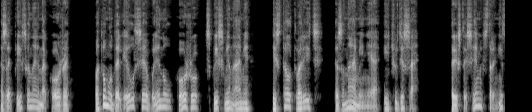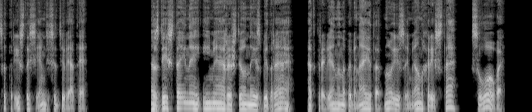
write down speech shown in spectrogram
записанное на коже, потом удалился, вынул кожу с письменами и стал творить знамения и чудеса. 307, страница 379. Здесь тайное имя, рожденное из бедра, откровенно напоминает одно из имен Христа – Слово,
